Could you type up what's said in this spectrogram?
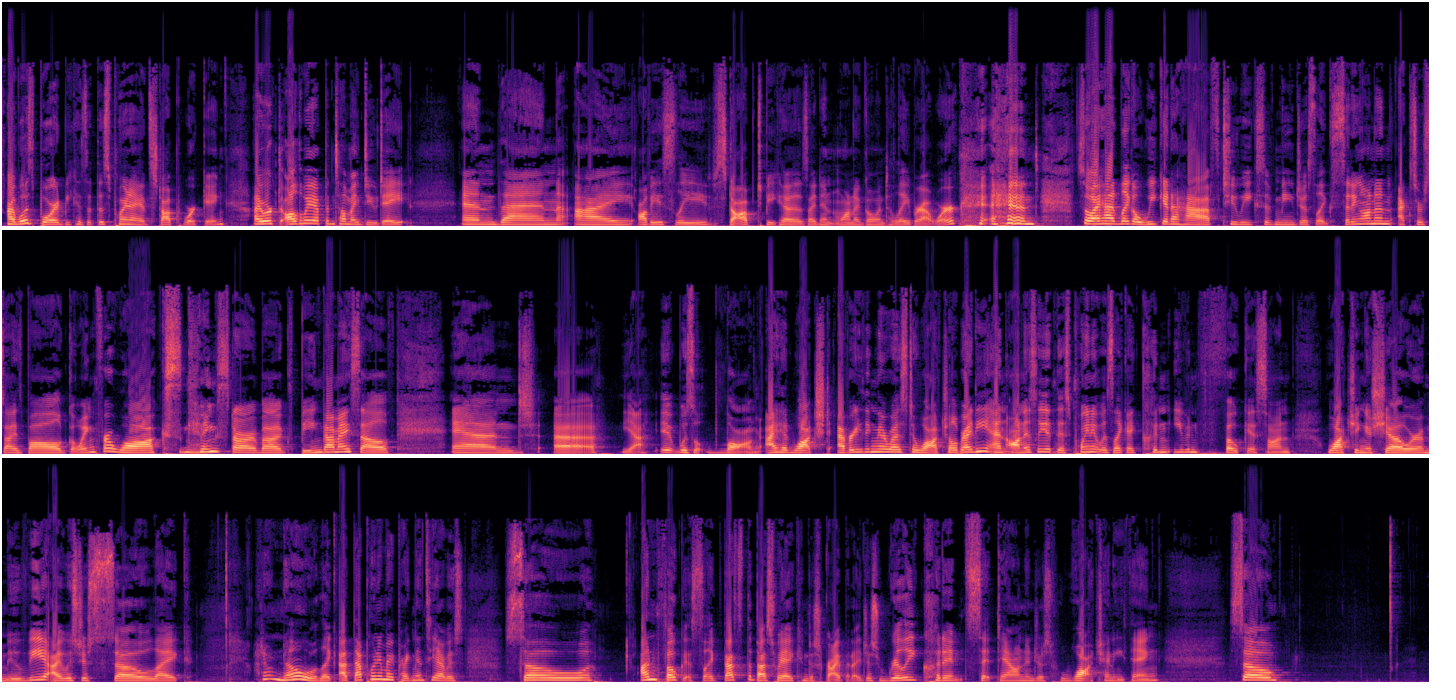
I was bored because at this point I had stopped working. I worked all the way up until my due date. And then I obviously stopped because I didn't want to go into labor at work. and so I had like a week and a half, two weeks of me just like sitting on an exercise ball, going for walks, getting Starbucks, being by myself. And uh, yeah, it was long. I had watched everything there was to watch already. And honestly, at this point, it was like I couldn't even focus on watching a show or a movie. I was just so like, I don't know. Like at that point in my pregnancy, I was so unfocused. Like that's the best way I can describe it. I just really couldn't sit down and just watch anything. So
